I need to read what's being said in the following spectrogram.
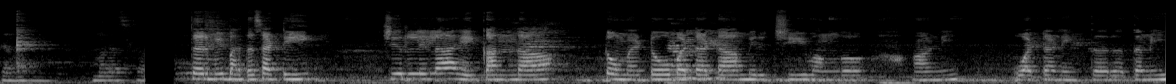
त्यामुळे मला तर मी भातासाठी चिरलेला आहे कांदा टोमॅटो बटाटा मिरची वांग आणि वाटाणे. तर आता मी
